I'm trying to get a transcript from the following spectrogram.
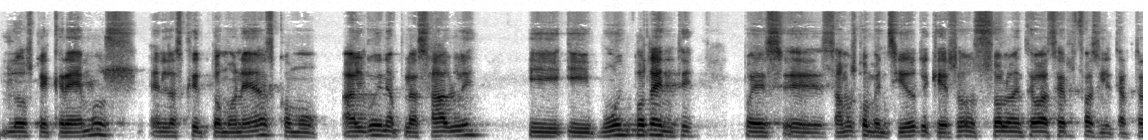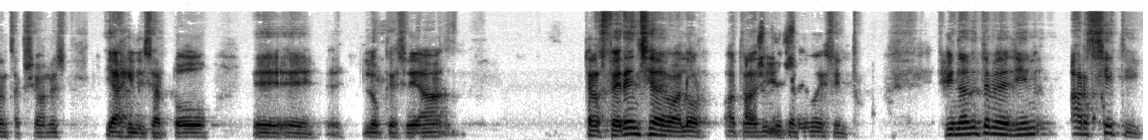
los que creemos en las criptomonedas como algo inaplazable y, y muy potente, pues eh, estamos convencidos de que eso solamente va a hacer facilitar transacciones y agilizar todo eh, eh, lo que sea transferencia de valor a través de un mecanismo distinto. Finalmente, Medellín Art City.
